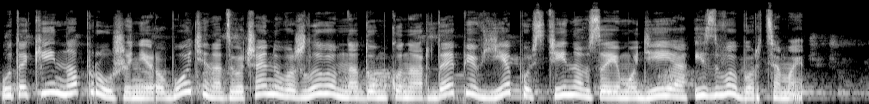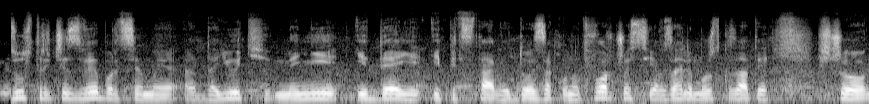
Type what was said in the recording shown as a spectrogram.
У такій напруженій роботі надзвичайно важливим, на думку нардепів, є постійна взаємодія із виборцями. Зустрічі з виборцями дають мені ідеї і підстави до законотворчості. Я взагалі можу сказати, що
